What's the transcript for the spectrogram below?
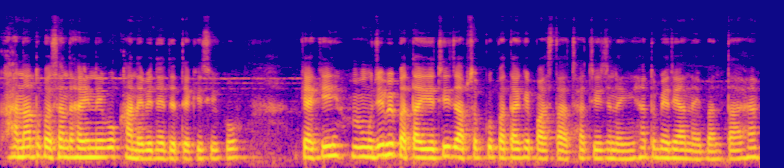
खाना तो पसंद है ही नहीं, वो खाने भी नहीं देते किसी को। क्या कि मुझे भी पता ये चीज़, आप सबको पता है कि पास्ता अच्छा चीज़ नहीं है तो मेरे यहाँ नहीं बनता है।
